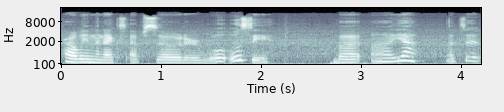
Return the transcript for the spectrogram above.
probably in the next episode, or we'll we'll see. But uh, yeah, that's it.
